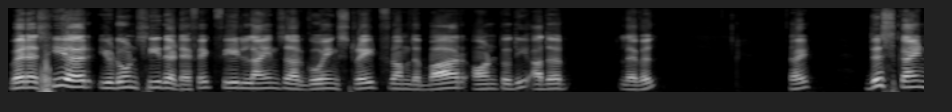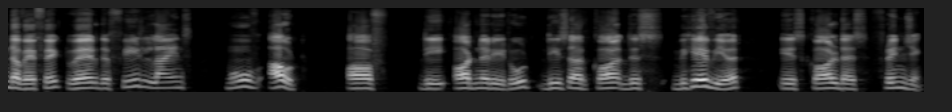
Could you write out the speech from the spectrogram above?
Whereas here you do not see that effect. Field lines are going straight from the bar onto the other level right. This kind of effect where the field lines move out of the ordinary route these are called this behavior is called as fringing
